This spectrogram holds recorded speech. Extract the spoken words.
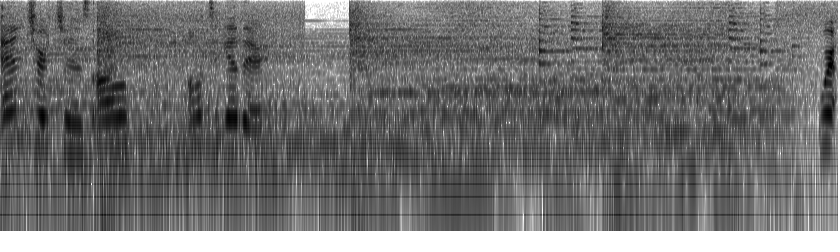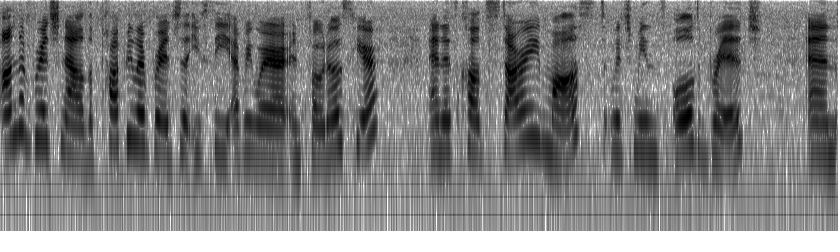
and churches all all together. We're on the bridge now, the popular bridge that you see everywhere in photos here. And it's called Stari Most, which means old bridge. And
